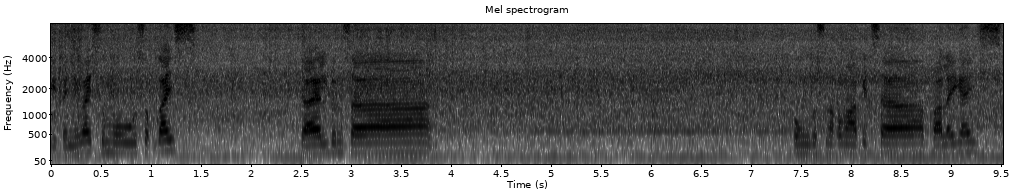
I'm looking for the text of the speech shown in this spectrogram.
Kita nyo guys, sumuusok guys. Dahil dun sa punggos na kumapit sa palay guys.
